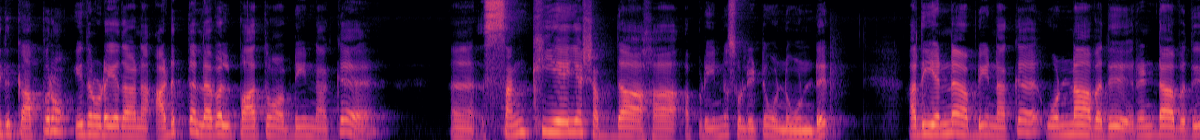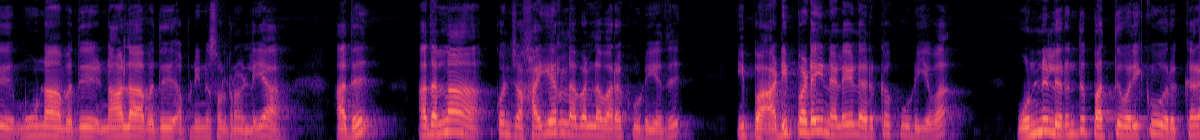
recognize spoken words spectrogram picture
இதுக்கு அப்புறம் இதனுடையதான அடுத்த லெவல் பார்த்தோம் அப்படின்னாக்க சங்கியேய சப்தாகா அப்படின்னு சொல்லிட்டு ஒன்று உண்டு. அது என்ன அப்படின்னாக்க ஒன்றாவது ரெண்டாவது மூணாவது நாலாவது அப்படின்னு சொல்கிறோம் இல்லையா? அது அதெல்லாம் கொஞ்சம் ஹையர் லெவலில் வரக்கூடியது. இப்போ அடிப்படை நிலையில் இருக்கக்கூடியவா ஒன்றிலிருந்து பத்து வரைக்கும் இருக்கிற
